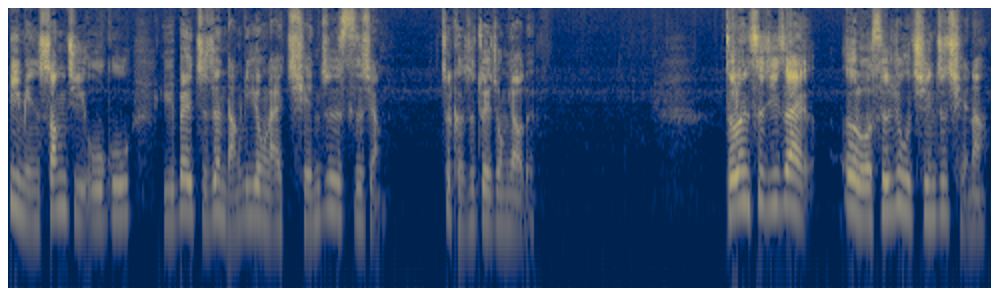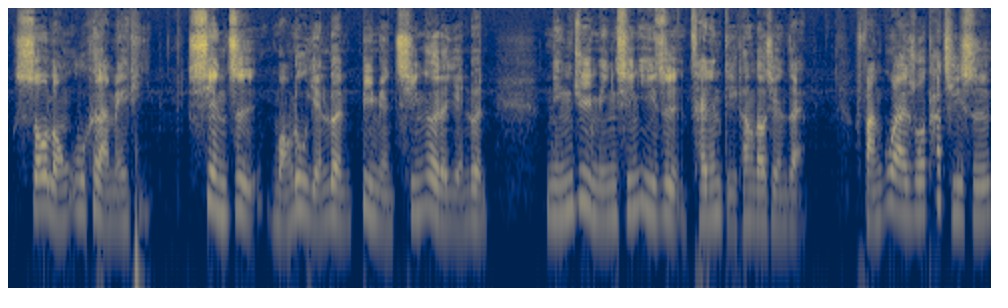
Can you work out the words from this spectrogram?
避免伤及无辜与被执政党利用来钳制思想，这可是最重要的。泽伦斯基在俄罗斯入侵之前啊，收拢乌克兰媒体。限制网络言论，避免亲俄的言论，凝聚民心意志，才能抵抗到现在。反过来说，他其实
